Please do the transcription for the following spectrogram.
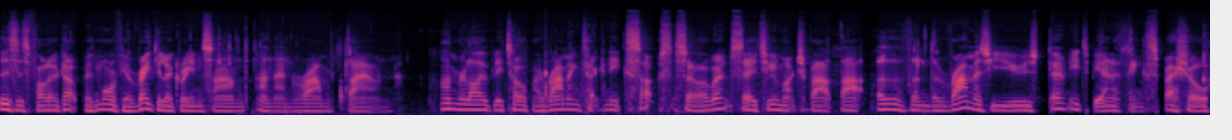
This is followed up with more of your regular green sand and then rammed down. I'm reliably told my ramming technique sucks, so I won't say too much about that other than the rammers you use don't need to be anything special.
